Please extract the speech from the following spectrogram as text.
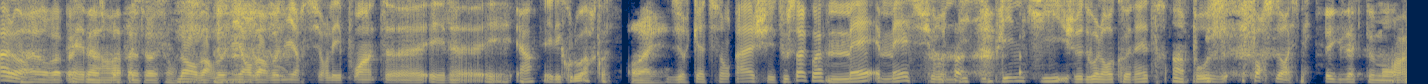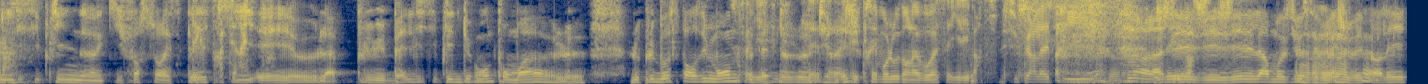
Alors, Ah, on va passer eh ben, à un on sport plus passer- intéressant. Non, on va revenir, on va revenir sur les pointes euh, et, le, et, hein, et les couloirs, quoi. Ouais. Dire 400 H et tout ça, quoi. Mais, mais sur une discipline qui, je dois le reconnaître, impose, force le respect. Exactement. Voilà. Une discipline euh, qui force le respect, qui Extraterrestre. est euh, la plus belle discipline du monde pour moi, le, le plus beau sport du monde, peut-être, le- les, dirais-je. les trémolos dans la voix, ça y est, il est parti. Superlatif. Voilà, J'ai parti. j'ai- j'ai les larmes aux yeux, c'est vrai, je vais parler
